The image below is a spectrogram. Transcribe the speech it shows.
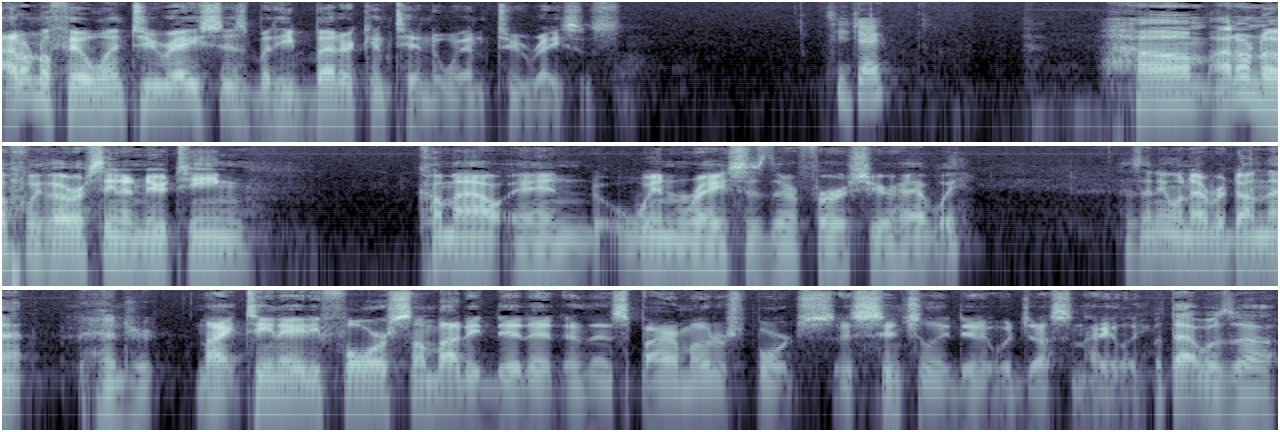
I don't know if he'll win two races, but he better contend to win two races. TJ? Um, I don't know if we've ever seen a new team come out and win races their first year, have we? Has anyone ever done that? Hendrick. 1984, somebody did it, and then Spire Motorsports essentially did it with Justin Haley. But that was a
